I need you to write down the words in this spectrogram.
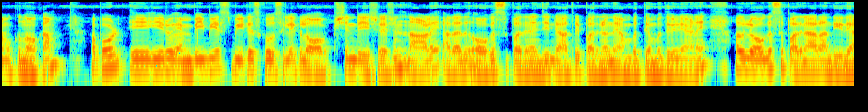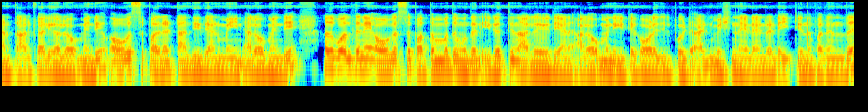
നമുക്ക് നോക്കാം. അപ്പോൾ ഈ ഒരു M B B S B D S കോഴ്സിലേക്കുള്ള ഓപ്ഷൻ രജിസ്ട്രേഷൻ നാളെ അതായത് ഓഗസ്റ്റ് പതിനഞ്ചിന് രാത്രി പതിനൊന്ന് അമ്പത്തി ഒമ്പത് വരെയാണ്. അതിൽ ഓഗസ്റ്റ് പതിനാറാം തീയതിയാണ് താൽക്കാലിക അലോട്ട്മെന്റ് ഓഗസ്റ്റ് പതിനെട്ടാം തീയതിയാണ് മെയിൻ അലോട്ട്മെന്റ് അതുപോലെ തന്നെ ഓഗസ്റ്റ് പത്തൊമ്പത് മുതൽ ഇരുപത്തിനാല് വരെയാണ് അലോട്ട്മെന്റ് കിട്ടിയ കോളേജിൽ പോയിട്ട് അഡ്മിഷൻ നേടേണ്ട ഡേറ്റ് എന്ന് പറയുന്നത്.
